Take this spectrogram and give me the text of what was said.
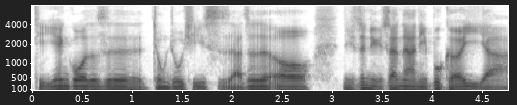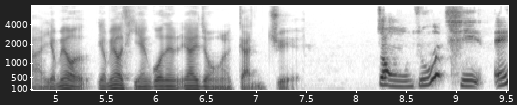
体验过就是种族歧视啊？就是哦，你是女生啊，你不可以啊？有没有有没有体验过那那一种的感觉？种族歧，哎，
